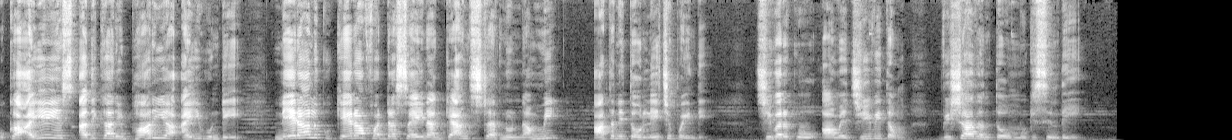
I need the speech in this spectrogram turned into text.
ఒక ఐఏఎస్ అధికారి భార్య అయి ఉండి నేరాలకు కేర్ ఆఫ్ అడ్రస్ అయిన గ్యాంగ్స్టర్ను నమ్మి అతనితో లేచిపోయింది. చివరకు ఆమె జీవితం విషాదంతో ముగిసింది.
